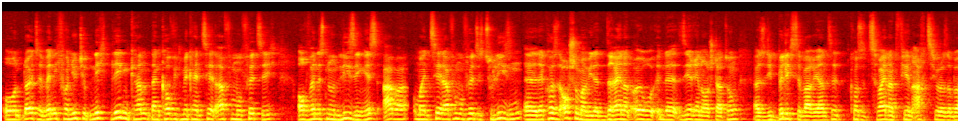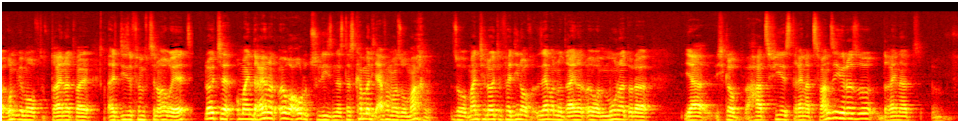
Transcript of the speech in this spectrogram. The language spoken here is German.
Und Leute, wenn ich von YouTube nicht leben kann, dann kaufe ich mir kein CLA 45 auch wenn es nur ein Leasing ist, aber um ein CLA 45 zu leasen, äh, der kostet auch schon mal wieder 300 Euro in der Serienausstattung, also die billigste Variante kostet 284 oder so, aber runden wir mal auf 300, weil also diese 15 Euro jetzt. Leute, um ein 300 Euro Auto zu leasen, das, das kann man nicht einfach mal so machen. So, manche Leute verdienen auch selber nur 300 Euro im Monat oder ja, ich glaube Hartz IV ist 320 oder so, 300,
